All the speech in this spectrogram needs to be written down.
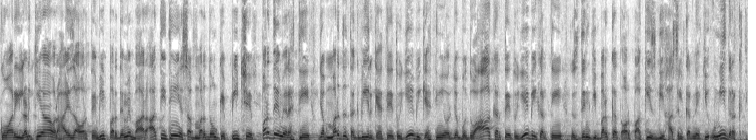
کنواری لڑکیاں اور حائزہ عورتیں بھی پردے میں باہر آتی تھیں۔ یہ سب مردوں کے پیچھے پردے میں رہتی۔ جب مرد تکبیر کہتے تو یہ بھی کہتی اور جب وہ دعا کرتے تو یہ بھی کرتی۔ اس دن کی برکت اور پاکیزگی حاصل کرنے کی امید رکھتی۔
